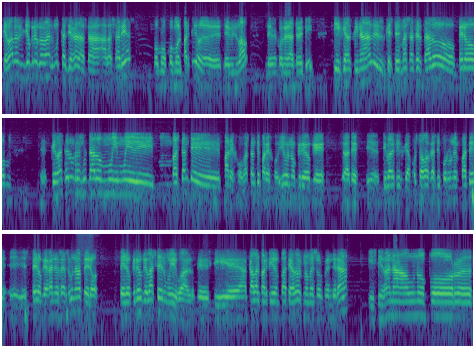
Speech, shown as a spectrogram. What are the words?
que va a haber, yo creo que va a haber muchas llegadas a, a las áreas, como, como el partido de, de Bilbao de- con el Atleti, y que al final el que esté más acertado, pero eh, que va a ser un resultado muy, muy, bastante parejo, bastante parejo. Yo no creo que, fíjate, eh, te iba a decir que apostaba casi por un empate, eh, espero que gane Osasuna, pero, pero creo que va a ser muy igual. Que si eh, acaba el partido empate a dos no me sorprenderá, y si gana uno por,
